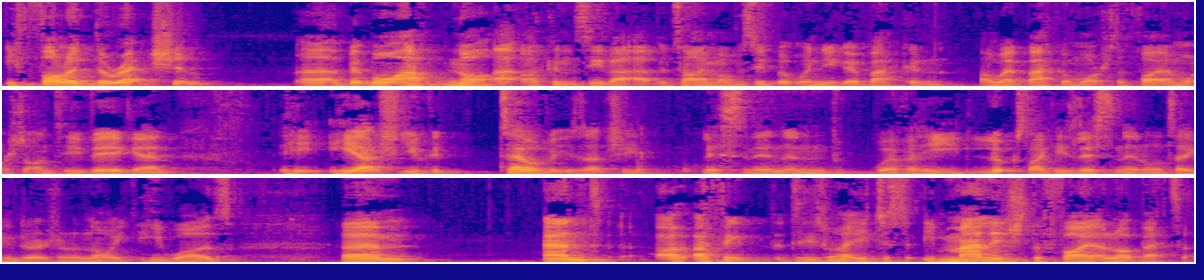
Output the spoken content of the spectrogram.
He followed direction uh, a bit more. Not I couldn't see that at the time, obviously, but when you go back and I went back and watched the fight and watched it on TV again, he, he actually you could tell that he's actually listening, and whether he looks like he's listening or taking direction or not, he, he was. Um, and I, I think that he's right. He just he managed the fight a lot better,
